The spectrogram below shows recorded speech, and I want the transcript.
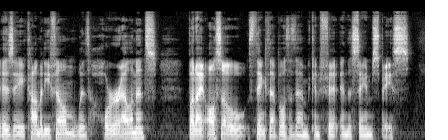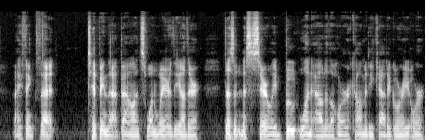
is a comedy film with horror elements. But I also think that both of them can fit in the same space. I think that tipping that balance one way or the other doesn't necessarily boot one out of the horror comedy category or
